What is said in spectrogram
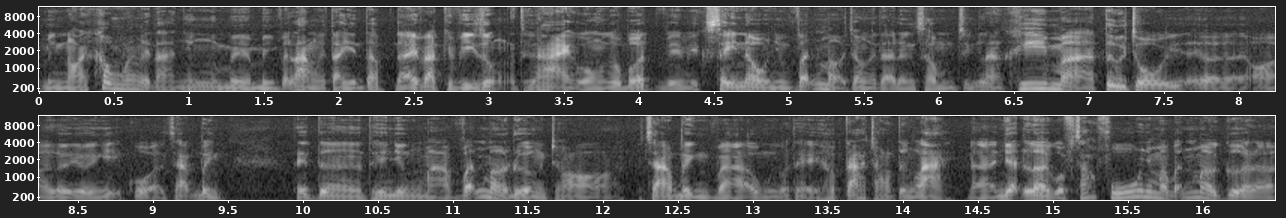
mình nói không với người ta nhưng mình, mình vẫn làm người ta yên tâm. Đấy và cái ví dụ thứ hai của ông Robert về việc say no nhưng vẫn mở cho người ta đường sống chính là khi mà từ chối uh, lời đề nghị của Trác Bình. Thế thế nhưng mà vẫn mở đường cho Trang Bình và ông ấy có thể hợp tác trong tương lai. Đấy, nhận lời của sắc phú nhưng mà vẫn mở cửa là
